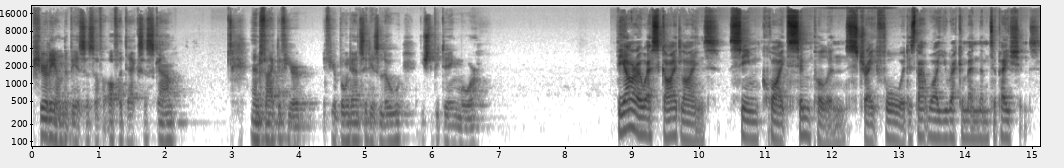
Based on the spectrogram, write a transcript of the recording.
purely on the basis of, of a DEXA scan. In fact, if your if your bone density is low, you should be doing more. The ROS guidelines seem quite simple and straightforward. Is that why you recommend them to patients?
